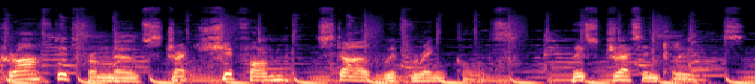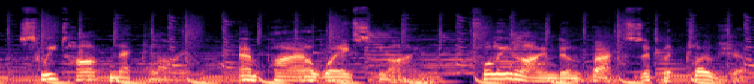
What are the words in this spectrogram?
crafted from no-stretch chiffon, styled with wrinkles. This dress includes, sweetheart neckline, empire waistline, fully lined and back zipper closure.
